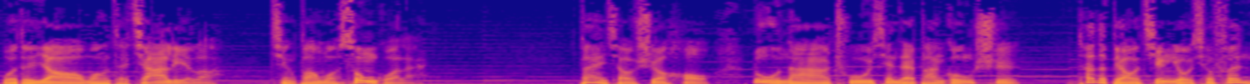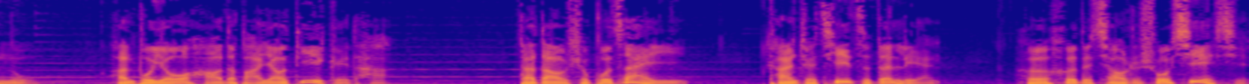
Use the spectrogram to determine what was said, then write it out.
我的药忘在家里了，请帮我送过来。”半小时后，露娜出现在办公室。他的表情有些愤怒，很不友好的把药递给他，他倒是不在意，看着妻子的脸，呵呵的笑着说谢谢。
